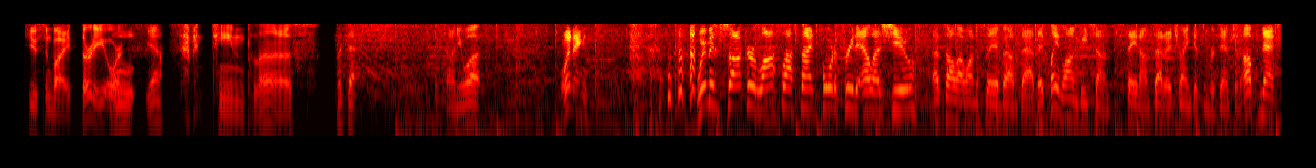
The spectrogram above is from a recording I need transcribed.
Houston by 30 or Ooh, yeah, 17 plus. but that. Telling you what, Winning. Women's soccer lost last night, four to three to LSU. That's all I want to say about that. They played Long Beach on State on Saturday to try and get some redemption. Up next,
